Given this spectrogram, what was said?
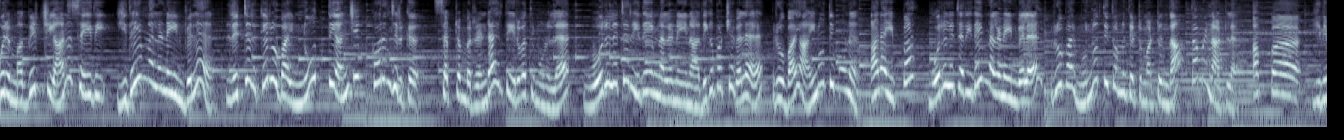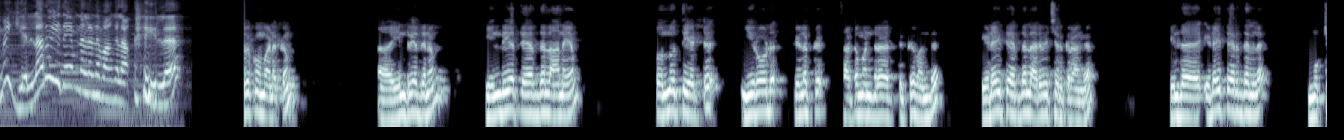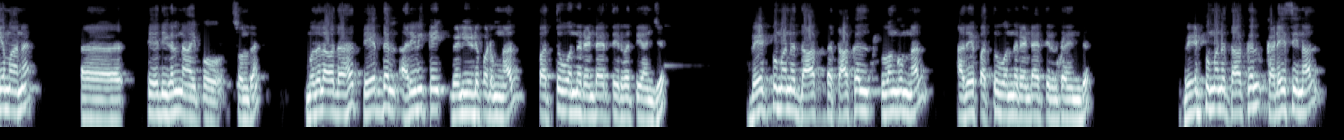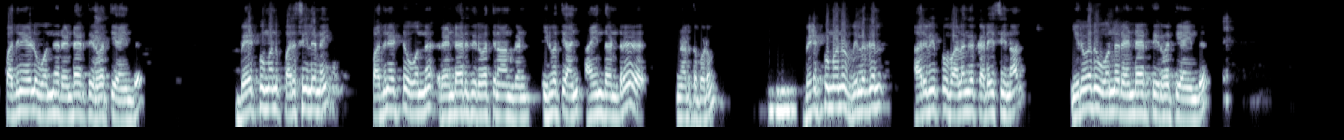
ஒரு மகிழ்ச்சியான செய்தி. இதயம் நலனையின் விலை லிட்டருக்கு ரூபாய் நூத்தி அஞ்சு குறைஞ்சிருக்கு. செப்டம்பர் ரெண்டாயிரத்தி இருபத்தி மூணுல ஒரு லிட்டர் இதயம் நலனையின் அதிகபட்ச விலை ரூபாய் ஐநூத்தி மூணு. ஆனா இப்ப ஒரு லிட்டர் இதயம் நலனையின் விலை ரூபாய் முன்னூத்தி தொண்ணூத்தி எட்டு மட்டும்தான் தமிழ்நாட்டுல. அப்ப இனிமே எல்லாரும் இதயம் நலனை வாங்கலாம். இல்ல? வணக்கம். இன்றைய தினம் இந்திய தேர்தல் ஆணையம் தொண்ணூத்தி எட்டு ஈரோடு கிழக்கு சட்டமன்றத்துக்கு வந்து இடைத்தேர்தல் அறிவிச்சிருக்கிறாங்க. இந்த இடைத்தேர்தலில் முக்கியமான தேதிகள் நான் இப்போ சொல்றேன். முதலாவதாக தேர்தல் அறிவிக்கை வெளியிடப்படும் நாள் பத்து ஒன்று ரெண்டாயிரத்தி இருபத்தி அஞ்சு. வேட்புமனு தாக்கல் துவங்கும் நாள் அதே பத்து ஒன்று ரெண்டாயிரத்தி இருபத்தி ஐந்து. வேட்புமனு தாக்கல் கடைசி நாள் பதினேழு ஒன்று ரெண்டாயிரத்தி இருபத்தி ஐந்து. வேட்புமனு பரிசீலனை பதினெட்டு ஒன்று ரெண்டாயிரத்தி இருபத்தி நான்கு இருபத்தி ஐந்து அன்று நடத்தப்படும். வேட்புமனு விலகல் அறிவிப்பு வழங்க கடைசி நாள் இருபது ஒன்று ரெண்டாயிரத்தி இருபத்தி ஐந்து.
